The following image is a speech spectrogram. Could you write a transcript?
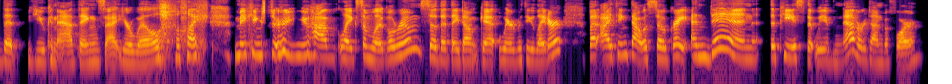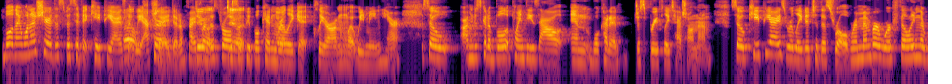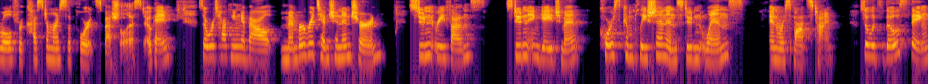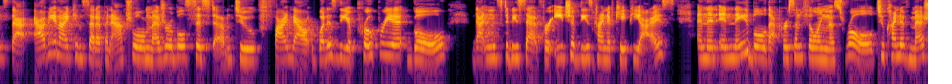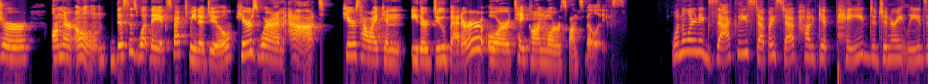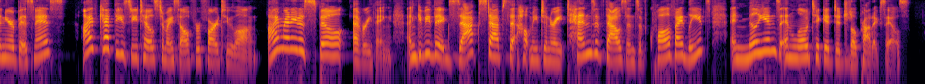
that you can add things at your will, like making sure you have like some wiggle room so that they don't get weird with you later. But I think that was so great. And then the piece that we've never done before. Well, and I want to share the specific KPIs that Oh, we actually sure. identified Do for it, this role so it, people can do it. really get clear on what we mean here. So I'm just going to bullet point these out and we'll kind of just briefly touch on them. So KPIs related to this role. Remember, we're filling the role for customer support specialist. Okay. So we're talking about member retention and churn, student refunds, student engagement, course completion and student wins, and response time. So it's those things that Abby and I can set up an actual measurable system to find out what is the appropriate goal that needs to be set for each of these kind of KPIs and then enable that person filling this role to kind of measure on their own. This is what they expect me to do. Here's where I'm at. Here's how I can either do better or take on more responsibilities. Want to learn exactly step by step how to get paid to generate leads in your business? I've kept these details to myself for far too long. I'm ready to spill everything and give you the exact steps that help me generate tens of thousands of qualified leads and millions in low ticket digital product sales.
